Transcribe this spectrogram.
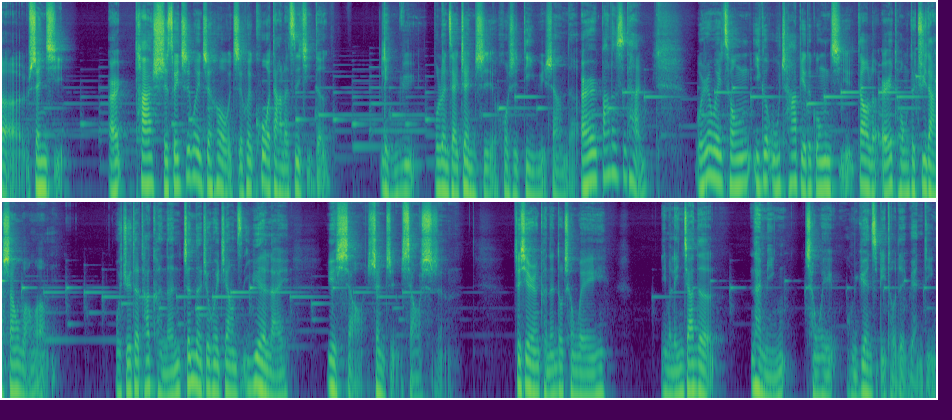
呃升级，而他十岁之位之后，只会扩大了自己的领域。不论在政治或是地域上的，而巴勒斯坦，我认为从一个无差别的攻击到了儿童的巨大伤亡啊，我觉得他可能真的就会这样子越来越小，甚至消失。这些人可能都成为你们邻家的难民，成为我们院子里头的园丁。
